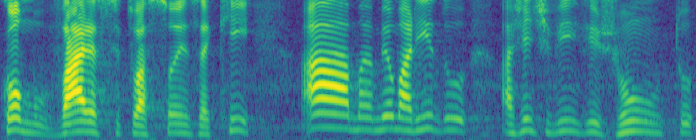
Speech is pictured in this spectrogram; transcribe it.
Como várias situações aqui, ah, mas meu marido, a gente vive junto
